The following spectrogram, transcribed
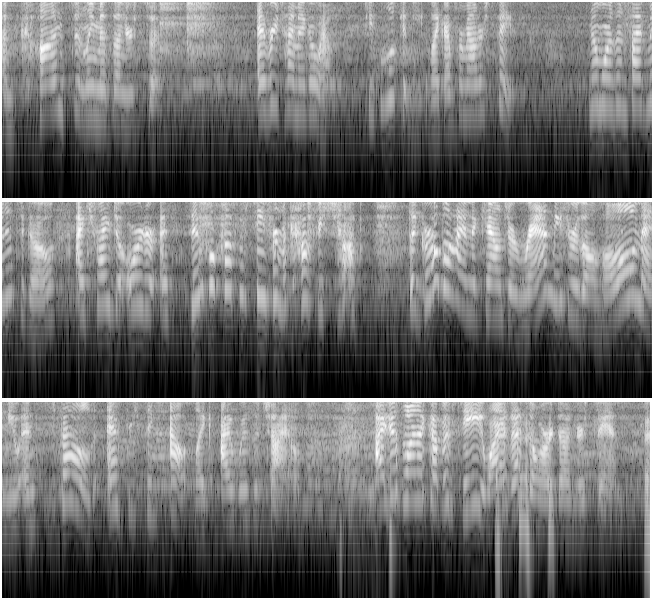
I'm constantly misunderstood. Every time I go out, people look at me like I'm from outer space. No more than five minutes ago, I tried to order a simple cup of tea from a coffee shop. The girl behind the counter ran me through the whole menu and spelled everything out like I was a child. I just want a cup of tea. Why is that so hard to understand?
